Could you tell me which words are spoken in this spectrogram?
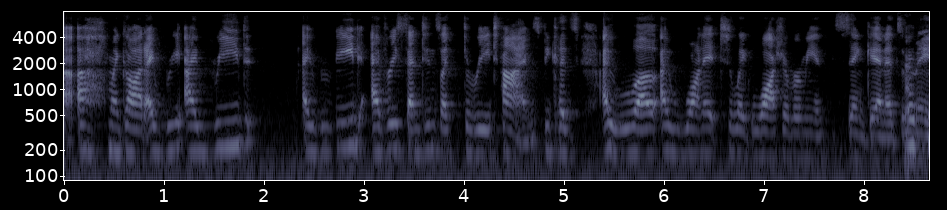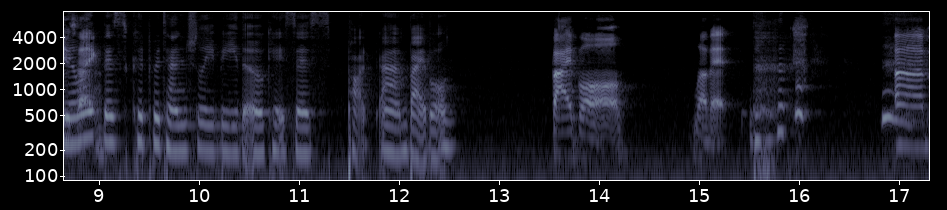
oh my god. I read I read I read every sentence like three times because I love I want it to like wash over me and sink in. It's amazing. I feel like this could potentially be the OK Sis pod, um, Bible. Bible, love it. um,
